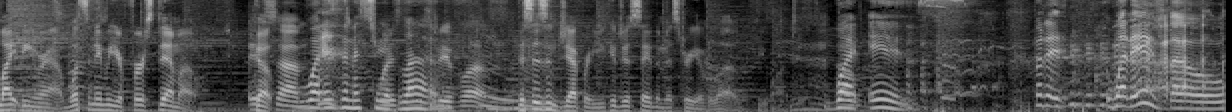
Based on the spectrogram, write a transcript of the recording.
Lightning round. What's the name of your first demo? Go. It's, um, What is the mystery what of is the love? mystery of love? this isn't Jeopardy. You could just say the mystery of love if you want to. What is? But it, what is though?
